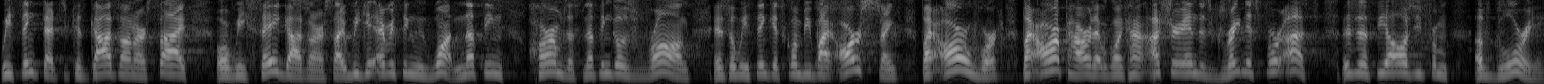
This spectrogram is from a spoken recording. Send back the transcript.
we think that because God's on our side, or we say God's on our side, we get everything we want. Nothing harms us, nothing goes wrong. And so we think it's going to be by our strength, by our work, by our power that we're going to kind of usher in this greatness for us. This is a theology from, of glory.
